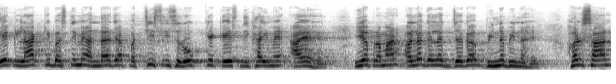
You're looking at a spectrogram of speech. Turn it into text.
एक लाख की बस्ती में अंदाज़ा 25 इस रोग के केस दिखाई में आए हैं। यह प्रमाण अलग अलग जगह भिन्न भिन्न है। हर साल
